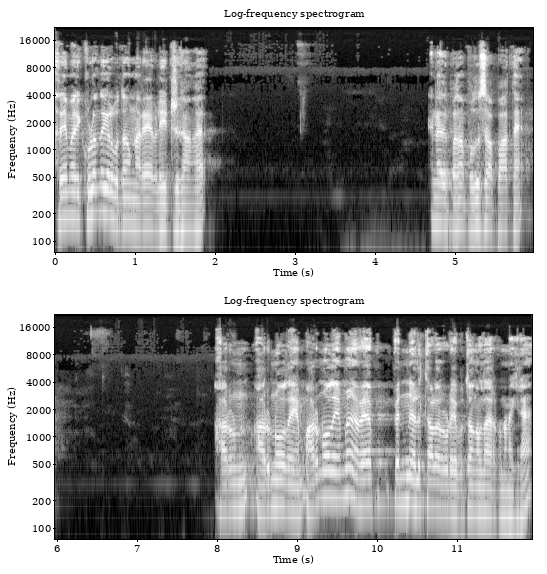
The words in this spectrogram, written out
அதே மாதிரி குழந்தைகள் புத்தகம் நிறைய வெளியிட்டிருக்காங்க. என்னது இப்போ தான் புதுசாக பார்த்தேன். அருண் அருணோதயம். அருணோதயம்னு நிறைய பெண் எழுத்தாளருடைய புத்தகங்கள் தான் இருக்கும்னு நினைக்கிறேன்.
